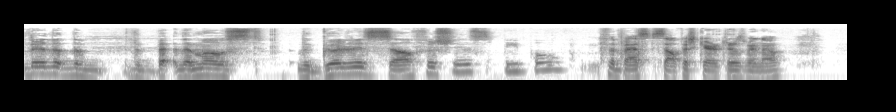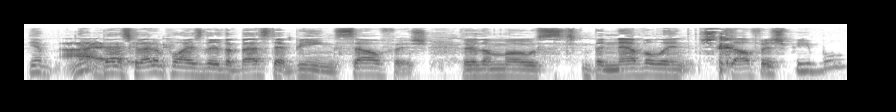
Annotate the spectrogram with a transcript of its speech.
They're the the the be- the most the goodest, selfishest people. The best selfish characters we know. Yeah, not best, because that implies they're the best at being selfish. They're the most benevolent, selfish people.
